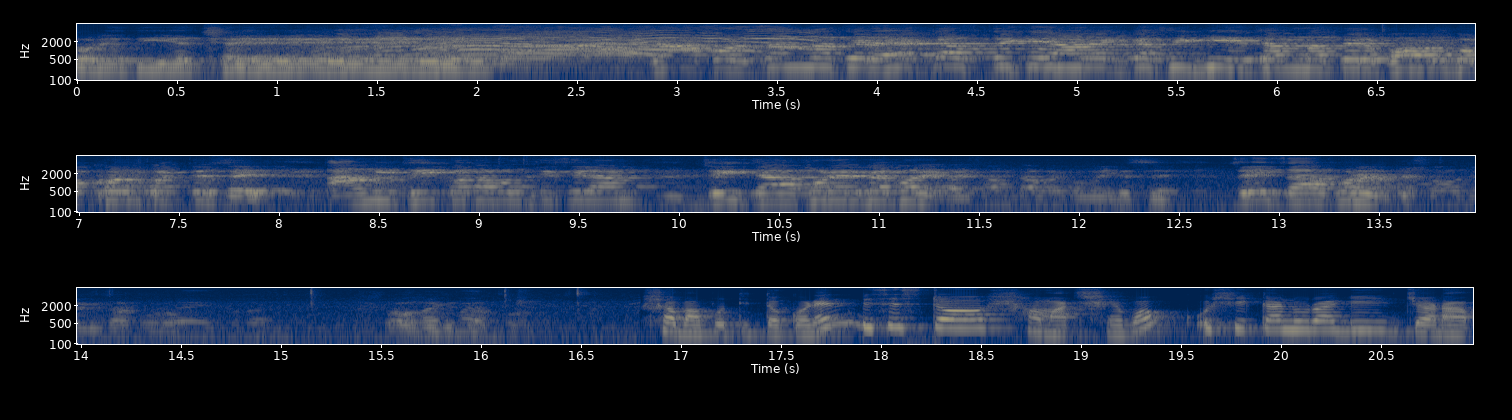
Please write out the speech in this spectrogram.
করে দিয়েছে। জান্নাতের এক গাছ থেকে আরেক গাছে গিয়ে জান্নাতের ফল বক্ষণ করতেছে। আমি যেই কথা বলতেছিলাম যেই জাফরের ব্যাপারে ভাই আবার কমে গেছে। যেই জাফরের সহযোগিতা করো। সহযোগিতা করো। সভাপতিত্ব করেন বিশিষ্ট সমাজসেবক ও শিক্ষানুরাগী জনাব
